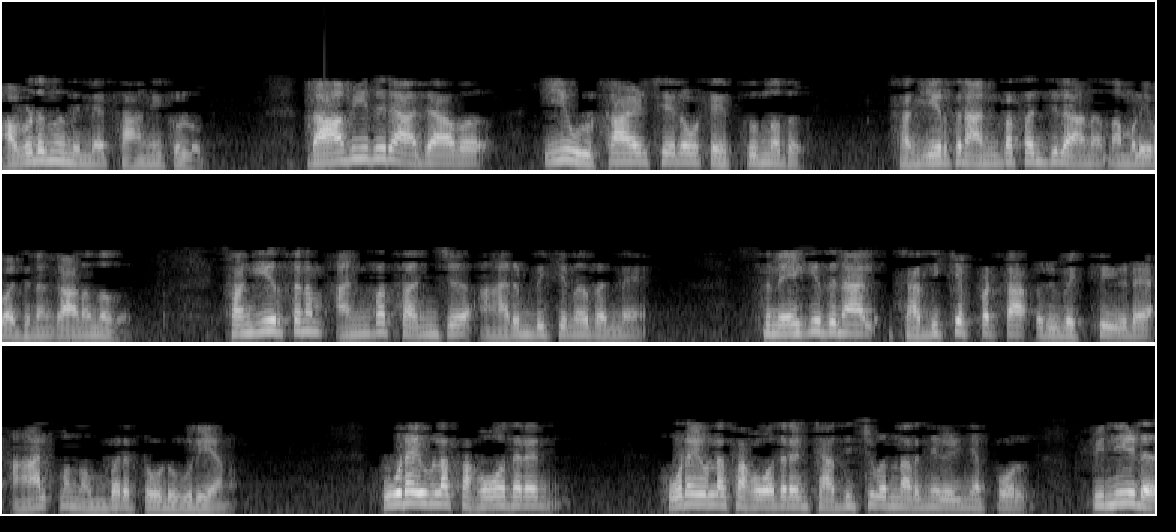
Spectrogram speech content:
അവിടുന്ന് നിന്നെ താങ്ങിക്കൊള്ളും. ദാവീദ് രാജാവ് ഈ ഉൾക്കാഴ്ചയിലോട്ട് എത്തുന്നത് സങ്കീർത്തനം അൻപത്തഞ്ചിലാണ് നമ്മൾ ഈ വചനം കാണുന്നത്. സങ്കീർത്തനം അൻപത്തഞ്ച് ആരംഭിക്കുന്നത് തന്നെ സ്നേഹിതനാൽ ചതിക്കപ്പെട്ട ഒരു വ്യക്തിയുടെ ആത്മനൊമ്പരത്തോടുകൂടിയാണ് കൂടെയുള്ള സഹോദരൻ കൂടെയുള്ള സഹോദരൻ ചതിച്ചുവെന്നറിഞ്ഞു കഴിഞ്ഞപ്പോൾ പിന്നീട്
